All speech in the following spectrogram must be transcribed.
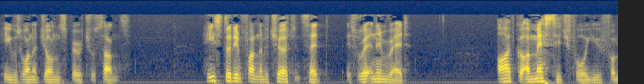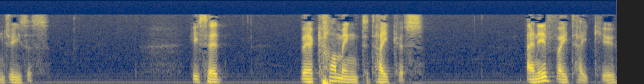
he was one of John's spiritual sons. He stood in front of the church and said, It's written in red, I've got a message for you from Jesus. He said, They're coming to take us. And if they take you,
